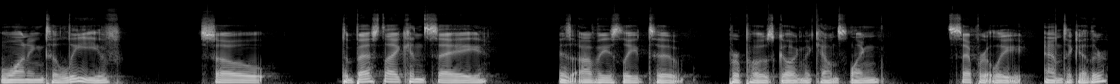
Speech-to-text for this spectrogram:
wanting to leave. So the best I can say is obviously to propose going to counseling separately and together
